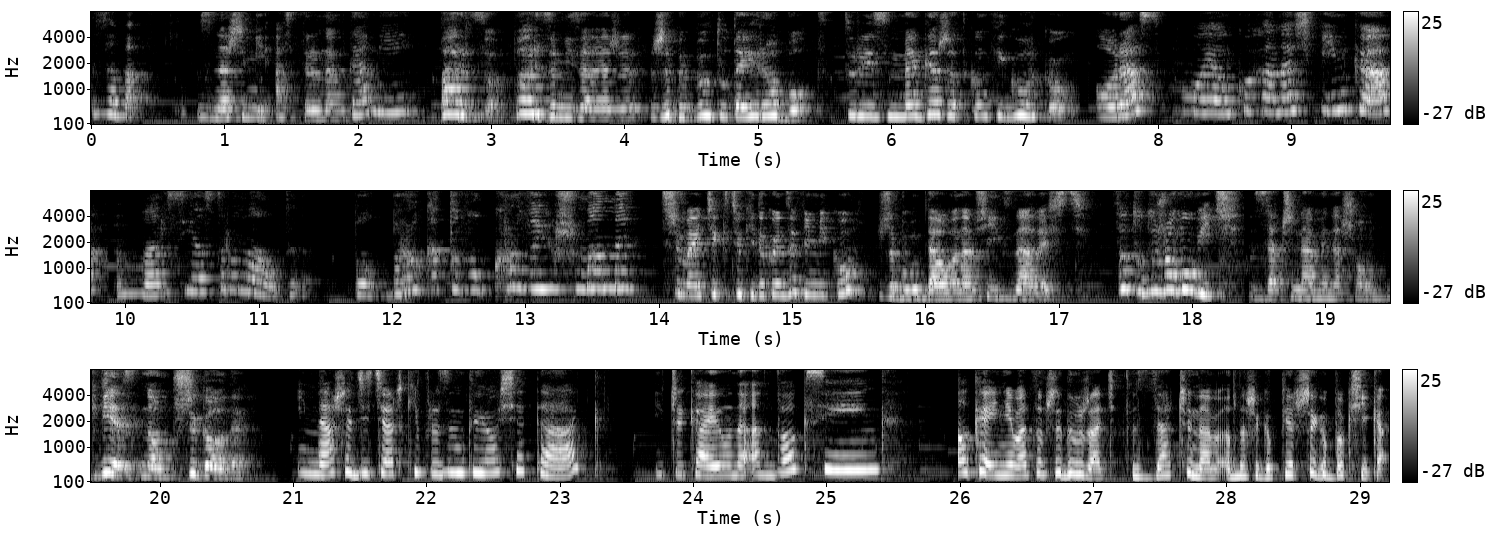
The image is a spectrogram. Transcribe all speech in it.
zabawki. Z naszymi astronautami. Bardzo, bardzo mi zależy, żeby był tutaj robot, który jest mega rzadką figurką. Oraz moja ukochana świnka. Wersji astronauty. Bo brokatową krowę już mamy. Trzymajcie kciuki do końca filmiku, żeby udało nam się ich znaleźć. Co tu dużo mówić? Zaczynamy naszą gwiezdną przygodę. I nasze dzieciaczki prezentują się tak. I czekają na unboxing. Okej, nie ma co przedłużać. Zaczynamy od naszego pierwszego boksika.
